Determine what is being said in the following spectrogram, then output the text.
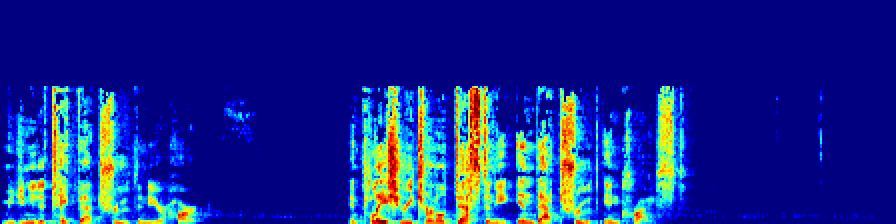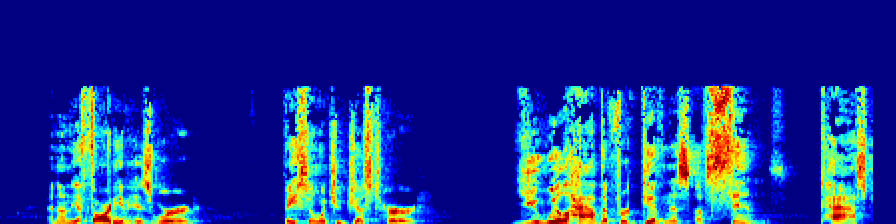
It means you need to take that truth into your heart and place your eternal destiny in that truth in Christ. And on the authority of his word, based on what you just heard, you will have the forgiveness of sins, past,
